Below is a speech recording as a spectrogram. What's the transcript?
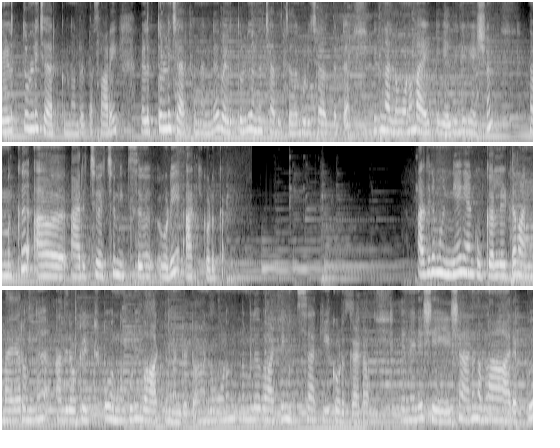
വെളുത്തുള്ളി ചേർക്കുന്നുണ്ട് കേട്ടോ. സോറി വെളുത്തുള്ളി ചേർക്കുന്നുണ്ട്. വെളുത്തുള്ളി ഒന്ന് ചതച്ചതും കൂടി ചേർത്തിട്ട് ഇത് നല്ലോണം വഴറ്റിയതിന് ശേഷം നമുക്ക് അരച്ച് വെച്ച മിക്സ് കൂടി ആക്കി കൊടുക്കാം. അതിന് മുന്നേ ഞാൻ കുക്കറിലിട്ട വൺപയർ ഒന്ന് അതിലോട്ട് ഇട്ടിട്ട് ഒന്നും കൂടി വാട്ടുന്നുണ്ട് കേട്ടോ. നല്ലോണം നമ്മൾ വാട്ടി മിക്സാക്കി കൊടുക്കാം കേട്ടോ. എന്നതിന് ശേഷമാണ് നമ്മൾ ആ അരപ്പ്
